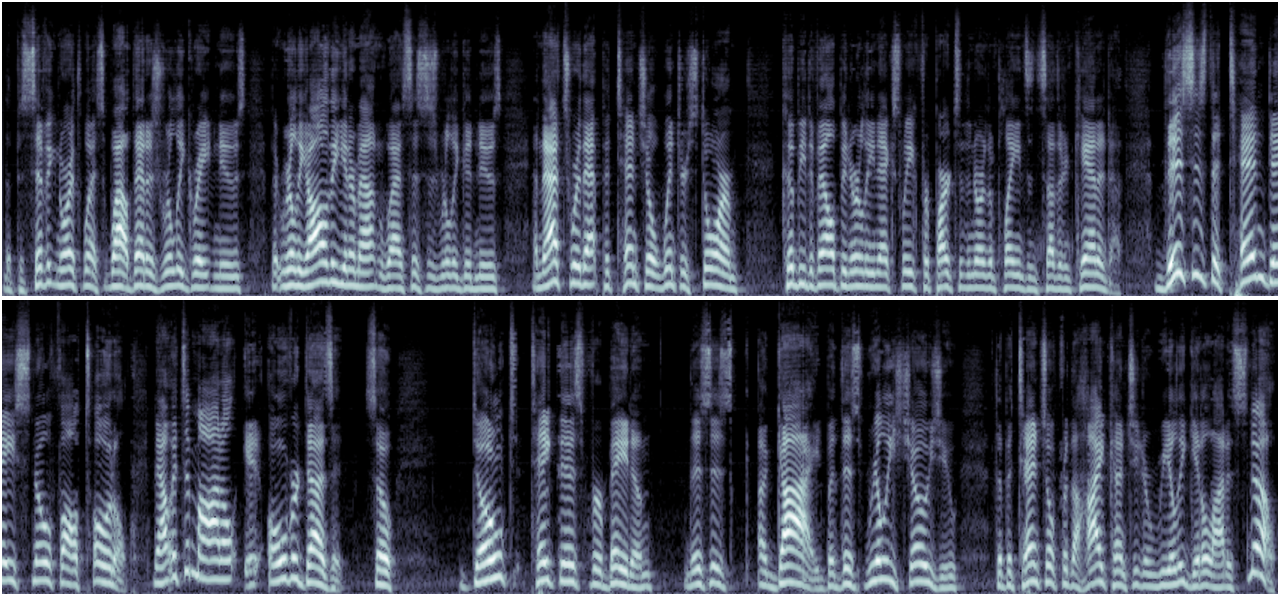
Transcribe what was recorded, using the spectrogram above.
the Pacific Northwest. Wow, that is really great news. But really all the Intermountain West, this is really good news. And that's where that potential winter storm could be developing early next week for parts of the northern plains and southern Canada. This is the 10-day snowfall total. Now, it's a model. It overdoes it. So don't take this verbatim. This is a guide, but this really shows you the potential for the high country to really get a lot of snow.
